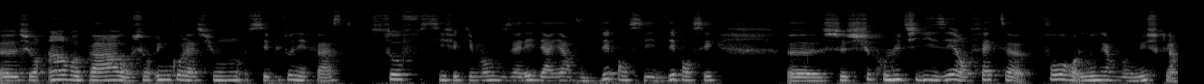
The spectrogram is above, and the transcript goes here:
euh, sur un repas ou sur une collation, c'est plutôt néfaste, sauf si effectivement vous allez derrière vous dépenser, dépenser euh, ce sucre, l'utiliser en fait pour nourrir vos muscles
